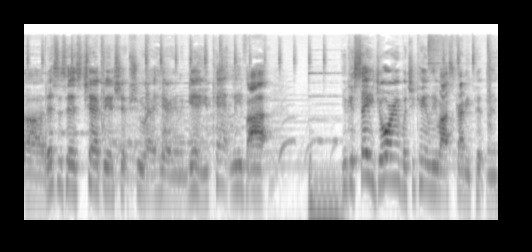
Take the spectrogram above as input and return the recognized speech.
Uh, this is his championship shoe right here. And again, you can't leave out. You can say Jordan, but you can't leave out Scottie Pippen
